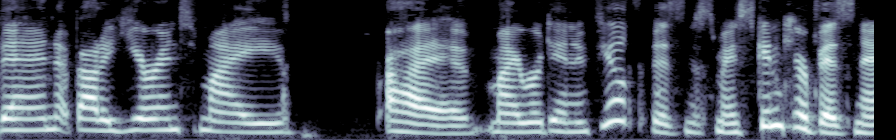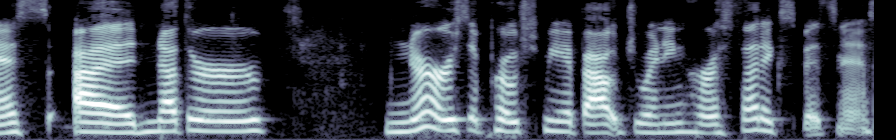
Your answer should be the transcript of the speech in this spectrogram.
then about a year into my uh, my Rodan and Fields business, my skincare business, another nurse approached me about joining her aesthetics business.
